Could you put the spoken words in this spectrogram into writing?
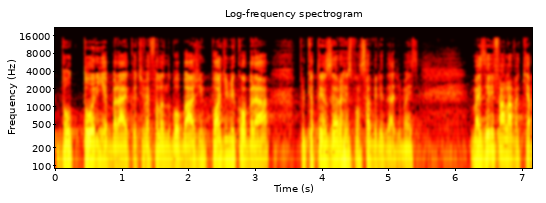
doutor em hebraico, eu estiver falando bobagem, pode me cobrar, porque eu tenho zero responsabilidade. Mas mas ele falava que a,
